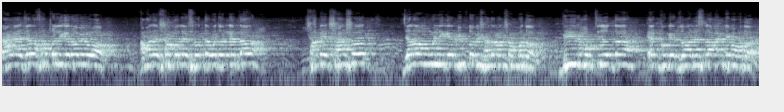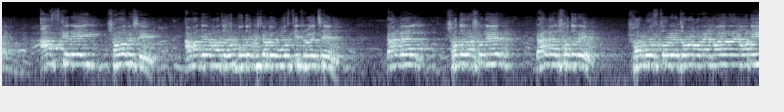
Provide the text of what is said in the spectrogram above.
টাঙ্গাইল জেলা ছাত্রলীগের অভিভাবক, আমাদের সকলের শ্রদ্ধাভাজন নেতা, সাবেক সাংসদ, জেলা আওয়ামী লীগের বিপ্লবী সাধারণ সম্পাদক, বীর মুক্তিযোদ্ধা অ্যাডভোকেট জওয়াল ইসলাম এমপি মহোদয়। আজকের এই সমাবেশে আমাদের মাঝে উদ্বোধক হিসাবে উপস্থিত রয়েছে টাঙ্গাইল সদর আসনের টাঙ্গাইল সদরে সর্বস্তরের জনগণের মণি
